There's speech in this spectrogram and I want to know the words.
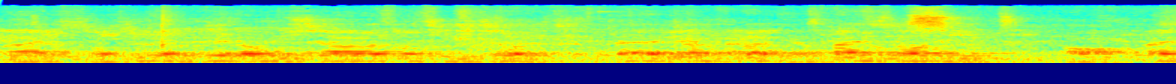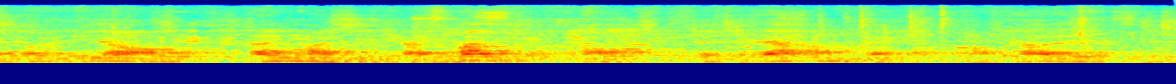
来所做的这拢是销做清楚，咱来讲办个伴手礼，哦，伴手礼了，咱嘛是赶快吼，就一了暗地吼，看来自己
